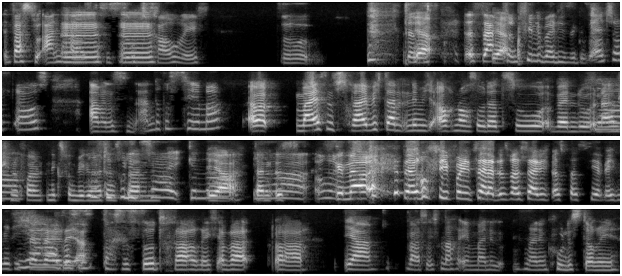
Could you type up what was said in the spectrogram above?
was du anhast, Mm, das ist so mm. traurig. So, das, Ja. ist, das sagt Ja. schon viel über diese Gesellschaft aus, aber das ist ein anderes Thema. Aber meistens schreibe ich dann nämlich auch noch so dazu, wenn du in Ja. einer Stunde von nichts von mir gehört hast, dann. Genau. ja, dann ist- oh Genau, dann ruft die Polizei, dann ist wahrscheinlich was passiert, wenn ich mich nicht Ja, melde. das Ja. ist, das ist so traurig, aber ah, ja, warte, ich mache eben meine, meine coole Story.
